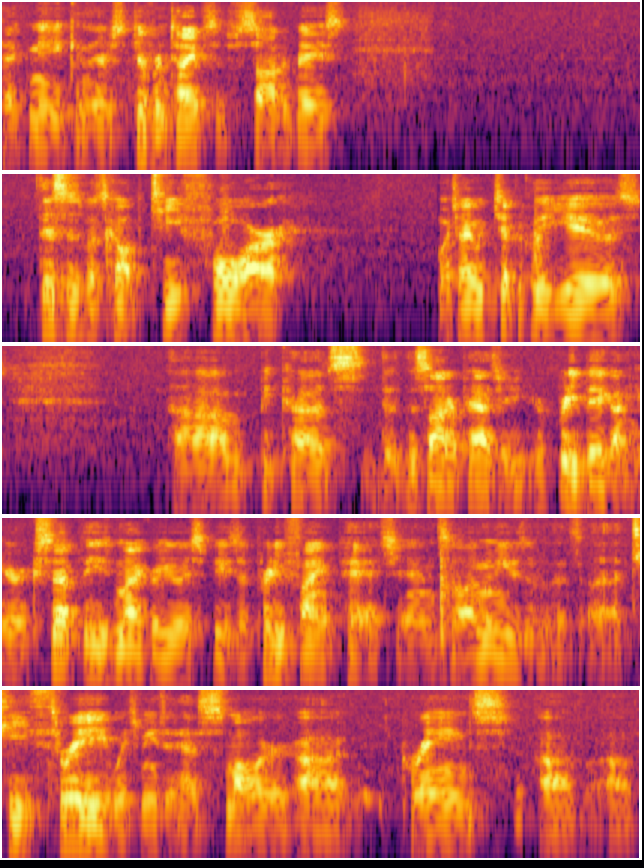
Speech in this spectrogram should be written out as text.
technique and there's different types of solder paste. This is what's called T4 which I would typically use um, because the, the, solder pads are, are, pretty big on here except these micro USBs are pretty fine pitch and so I'm going to use a a T3 which means it has smaller uh, grains of, of,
